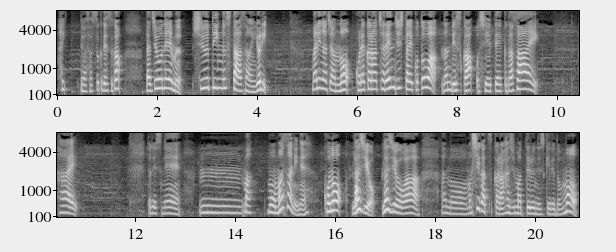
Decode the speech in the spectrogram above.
はい。では早速ですが、ラジオネーム、シューティングスターさんより、まりなちゃんのこれからチャレンジしたいことは何ですか？教えてください。はい。とですね、うーん、まもうまさにね、このラジオ、ラジオは、あのまあ4月から始まってるんですけれども、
